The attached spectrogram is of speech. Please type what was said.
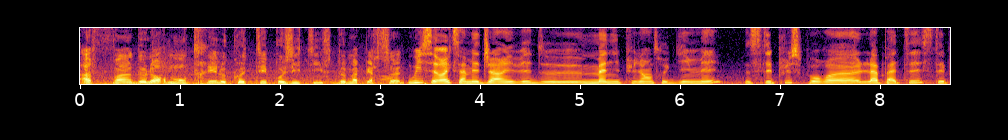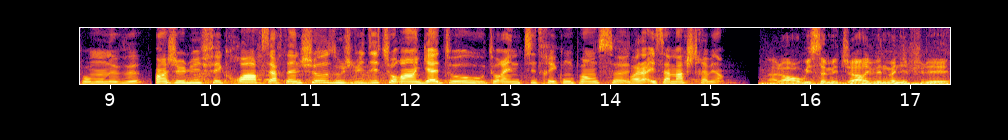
afin de leur montrer le côté positif de ma personne. Oui, c'est vrai que ça m'est déjà arrivé de manipuler entre guillemets. C'était plus pour euh, l'appâter, c'était pour mon neveu. Enfin, je lui fais croire certaines choses où je lui dis tu auras un gâteau ou tu auras une petite récompense. euh, voilà, et ça marche très bien. Alors oui, ça m'est déjà arrivé de manipuler.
